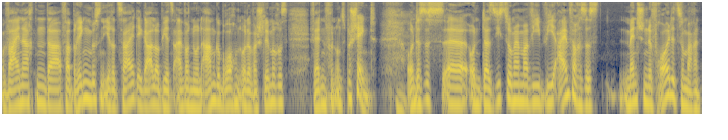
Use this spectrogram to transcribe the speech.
Weihnachten da verbringen müssen, ihre Zeit, egal ob jetzt einfach nur ein Arm gebrochen oder was Schlimmeres, werden von uns beschenkt. Und das ist, äh, und da siehst du manchmal, wie, wie einfach es ist, Menschen eine Freude zu machen.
